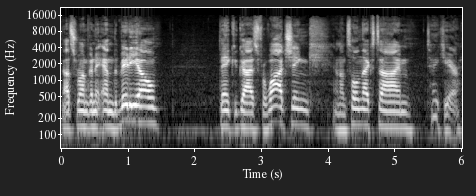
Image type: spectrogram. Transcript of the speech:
that's where I'm going to end the video. Thank you guys for watching. And until next time, take care.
